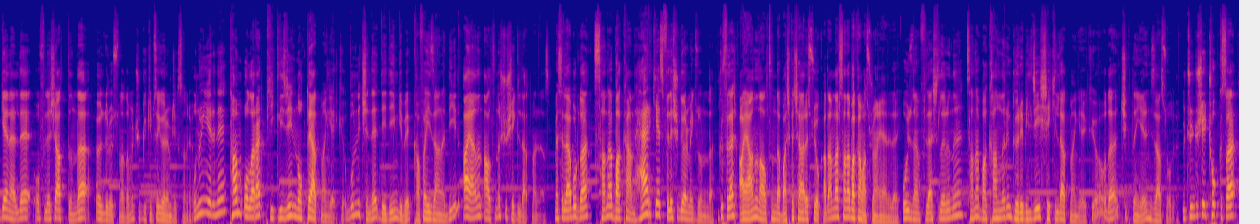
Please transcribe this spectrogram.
genelde o flash'ı attığında öldürüyorsun adamı çünkü kimse göremeyecek sanıyor. Bunun yerine tam olarak pikleyeceğin noktaya atman gerekiyor. Bunun için de dediğim gibi kafa hizana değil ayağının altında şu şekilde atman lazım. Mesela burada sana bakan herkes flash'ı görmek zorunda. Çünkü flash ayağının altında başka çaresi yok. Adamlar sana bakamaz şu an yani direkt. O yüzden flashlarını sana bakanların görebileceği şekilde atman gerekiyor. O da çıktığın yerin hizası oluyor. Üçüncü şey çok kısa.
